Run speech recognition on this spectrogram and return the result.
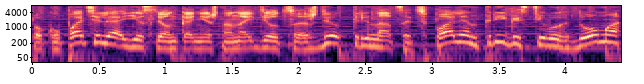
Покупателя, если он, конечно, найдется, ждет 13 спален, 3 гостевых дома,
